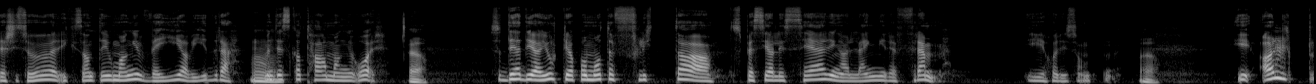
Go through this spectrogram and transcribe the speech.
regissør. ikke sant? Det er jo mange veier videre, men det skal ta mange år. Ja. Så det de har gjort, de har på en måte flytta spesialiseringa lengre frem i horisonten. Ja. I alt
